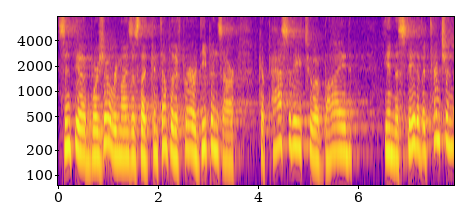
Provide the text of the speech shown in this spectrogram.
Cynthia Bourgeault reminds us that contemplative prayer deepens our capacity to abide in the state of attention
